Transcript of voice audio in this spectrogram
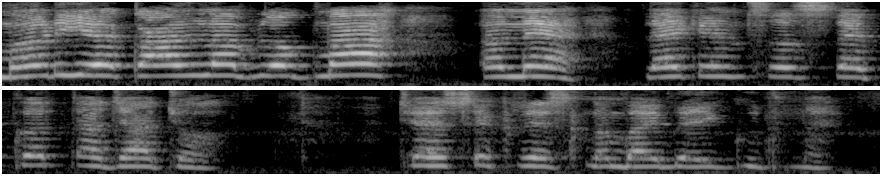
મળીએ કાલના બ્લોગમાં અને લાઈક એન્ડ સબસ્ક્રાઈબ કરતા જાજો. જય Shri Krishna bye bye good night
